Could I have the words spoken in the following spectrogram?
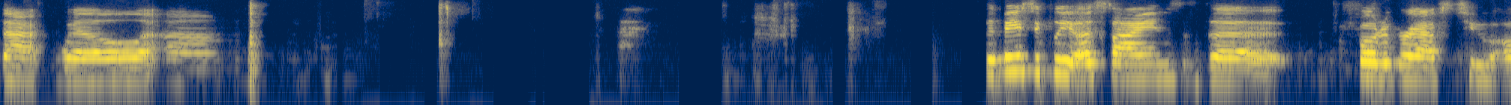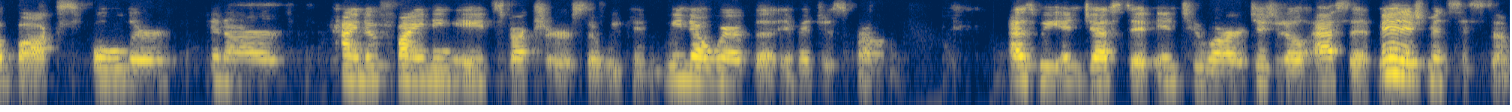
that will um, that basically assigns the photographs to a box folder in our kind of finding aid structure so we can we know where the image is from as we ingest it into our digital asset management system.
